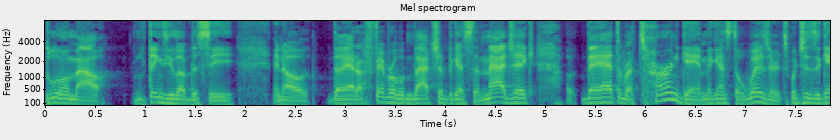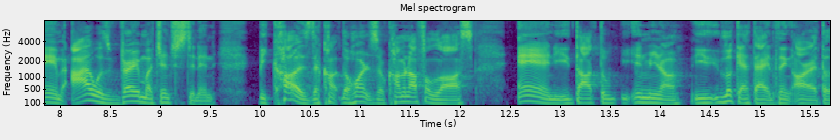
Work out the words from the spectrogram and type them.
blew them out things you love to see. You know, they had a favorable matchup against the Magic. They had the return game against the Wizards, which is a game I was very much interested in because the, the Hornets are coming off a loss. And you thought the, you know, you look at that and think, all right, the,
